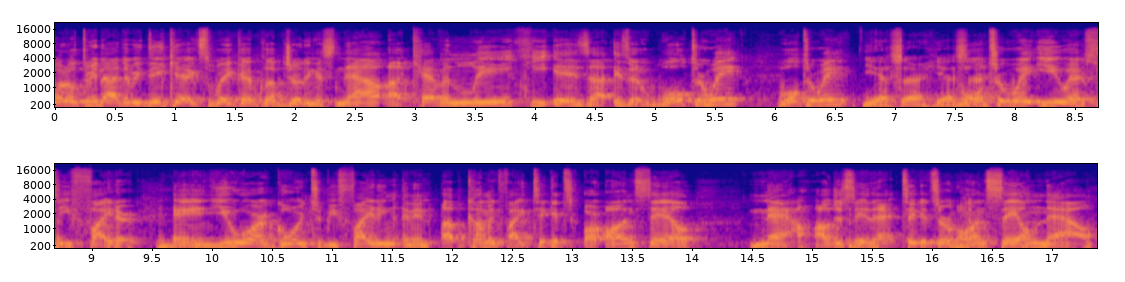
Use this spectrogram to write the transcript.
1039 WDKX Wake Up Club joining us now. Uh, Kevin Lee, he is, uh, is it welterweight? Welterweight? Yes, sir. Yes, sir. Welterweight UFC fighter. Mm-hmm. And you are going to be fighting in an upcoming fight. Tickets are on sale now. I'll just say Mm-hmm. that. Tickets are on sale now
